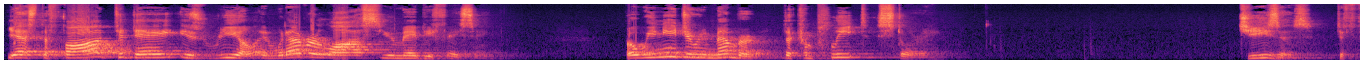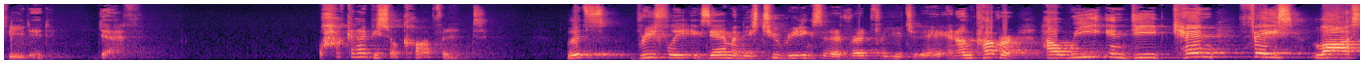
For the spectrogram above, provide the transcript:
Yes, the fog today is real in whatever loss you may be facing. But we need to remember the complete story. Jesus defeated death. How can I be so confident? Let's briefly examine these two readings that I've read for you today and uncover how we indeed can face loss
